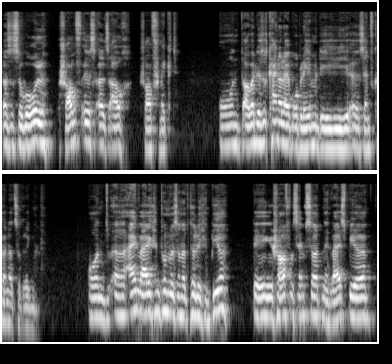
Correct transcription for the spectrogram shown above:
dass es sowohl scharf ist als auch scharf schmeckt. Und, aber das ist keinerlei Problem, die äh, Senfkörner zu kriegen. Und äh, einweichen tun wir sie natürlich in Bier, die scharfen Senfsorten in Weißbier,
